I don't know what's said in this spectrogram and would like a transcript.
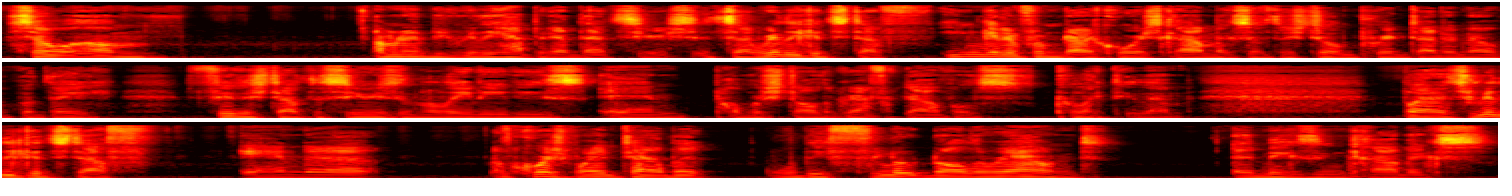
So, um, I'm gonna be really happy to have that series. It's uh, really good stuff. You can get it from Dark Horse Comics if they're still in print. I don't know, but they finished out the series in the late '80s and published all the graphic novels, collecting them. But it's really good stuff, and uh, of course, Bryan Talbot will be floating all around Amazing Comics.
